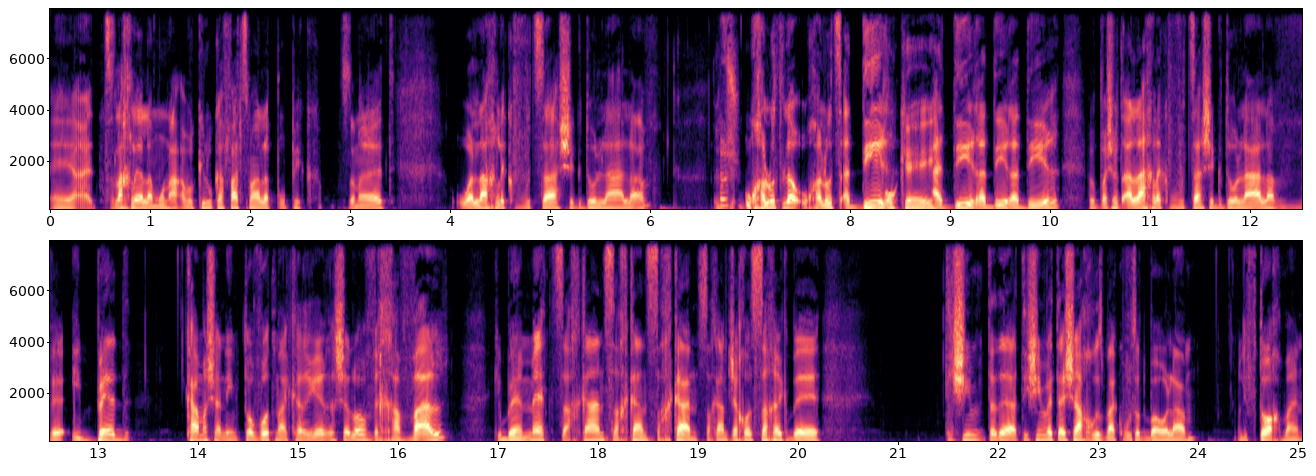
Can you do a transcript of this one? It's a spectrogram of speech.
אה, סלח לי על המונח, אבל כאילו קפץ מעל הפופיק. זאת אומרת, הוא הלך לקבוצה שגדולה עליו. הוא חלוץ, לא, הוא חלוץ אדיר, אוקיי. אדיר, אדיר, אדיר, והוא פשוט הלך לקבוצה שגדולה עליו, ואיבד כמה שנים טובות מהקריירה שלו, וחבל, כי הוא באמת שחקן, שחקן, שחקן. שחקן שיכול לשחק ב... 90, אתה יודע, 99% מהקבוצות בעולם, לפתוח בהן,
